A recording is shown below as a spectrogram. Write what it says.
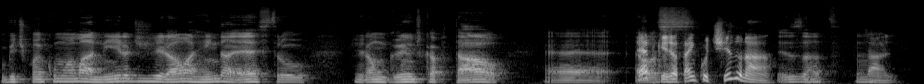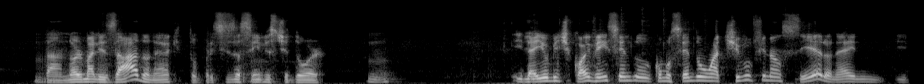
o Bitcoin como uma maneira de gerar uma renda extra ou gerar um ganho de capital. É, É, porque já elas- tá incutido na, Exato. né? tá, tá normalizado, né, que tu precisa ser investidor. Hum. E daí o Bitcoin vem sendo como sendo um ativo financeiro, né? e- e-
